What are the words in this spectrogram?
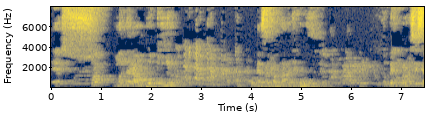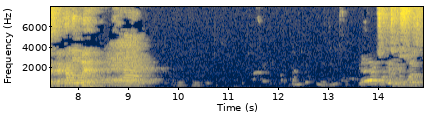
É só maneirar um pouquinho, começa a jornada de novo. Eu pergunto para vocês se é pecado ou não é? Só que as pessoas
